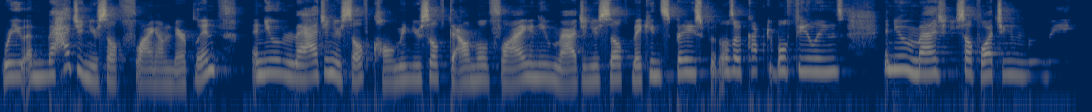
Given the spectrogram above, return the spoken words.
where you imagine yourself flying on an airplane and you imagine yourself calming yourself down while flying and you imagine yourself making space for those uncomfortable feelings and you imagine yourself watching a movie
